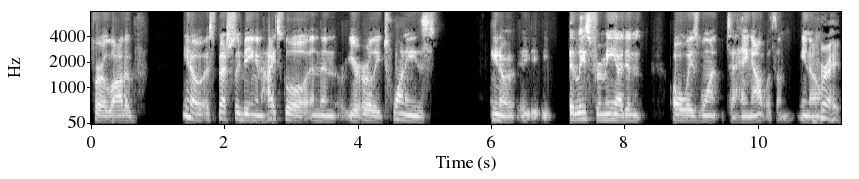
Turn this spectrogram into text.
for a lot of you know, especially being in high school and then your early 20s, you know, at least for me, I didn't always want to hang out with them. You know, right?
